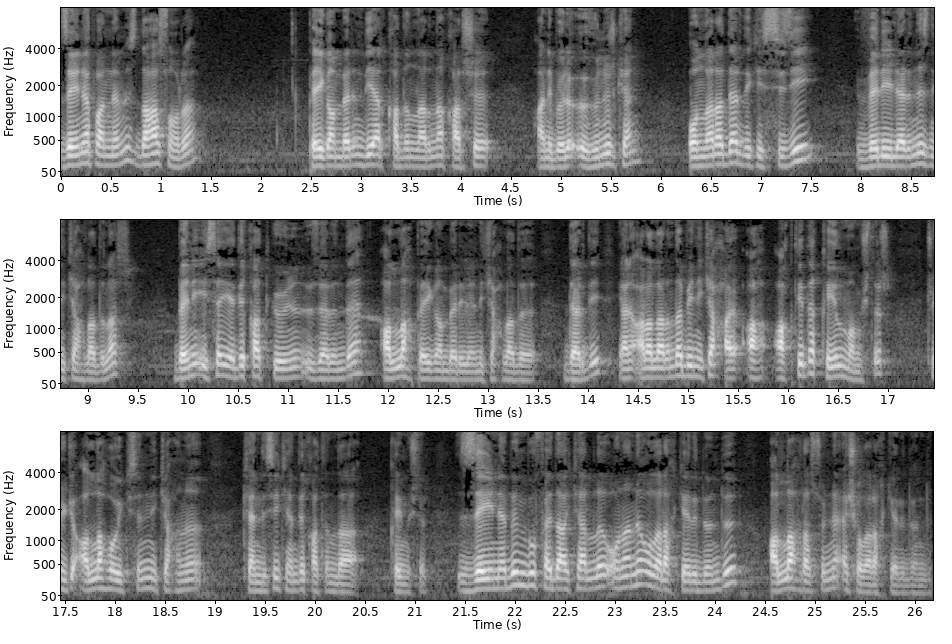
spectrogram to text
Zeynep annemiz daha sonra peygamberin diğer kadınlarına karşı hani böyle övünürken onlara derdi ki sizi velileriniz nikahladılar. beni ise yedi kat göğünün üzerinde Allah peygamberiyle nikahladı derdi. Yani aralarında bir nikah ah, akdi de kıyılmamıştır. Çünkü Allah o ikisinin nikahını kendisi kendi katında kıymıştır. Zeynep'in bu fedakarlığı ona ne olarak geri döndü? Allah Resulüne eş olarak geri döndü.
